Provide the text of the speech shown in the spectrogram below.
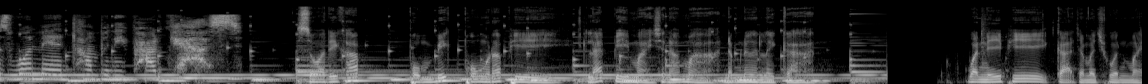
is One Man Company Podcast. สวัสดีครับ ผมบิ๊กพงระพี และปีใหม่ชนะมาดำเนินรายการ วันนี้พี่กะจะมาชวนใหม่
